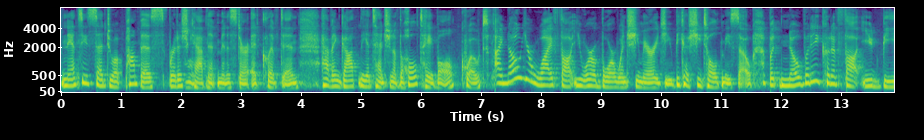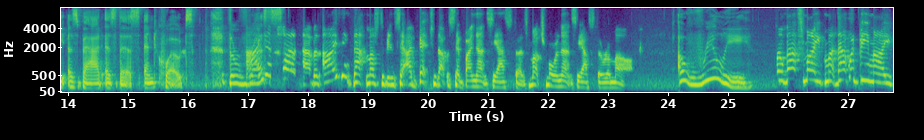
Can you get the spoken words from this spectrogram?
Nancy said to a pompous British mm. cabinet minister at Cliveden, having gotten the attention of the whole table, quote, I know your wife thought you were a bore when she married you because she told me so, but nobody could have thought you'd be as bad as this, end quote the rest. I just heard that, but I think that must have been said. I bet you that was said by Nancy Astor. It's much more a Nancy Astor remark. Oh, really? Well, that's my, my, that would be my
